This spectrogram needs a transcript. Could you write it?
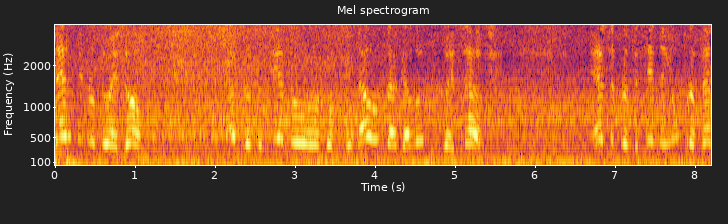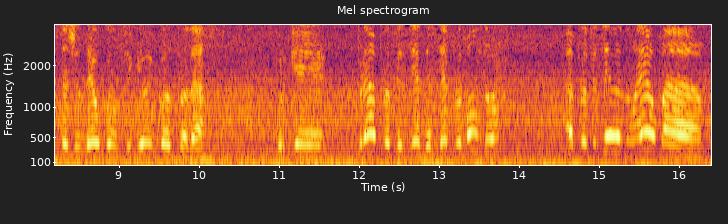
término do Edom, a profecia do, do final da Galut do Esav, essa profecia nenhum profeta judeu conseguiu incorporar, porque para a profecia descer para o mundo, a profecia não é uma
